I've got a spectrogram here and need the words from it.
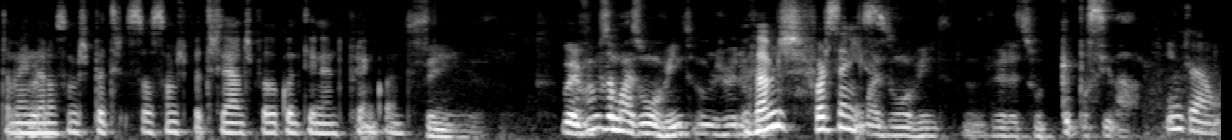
Também Ok. ainda não somos, patri- só somos patrocinados pelo continente por enquanto. Sim. Bem, vamos a mais um ouvinte. Vamos ver aqui. Vamos, força nisso. Mais um ouvinte. Vamos ver a sua capacidade. Então,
